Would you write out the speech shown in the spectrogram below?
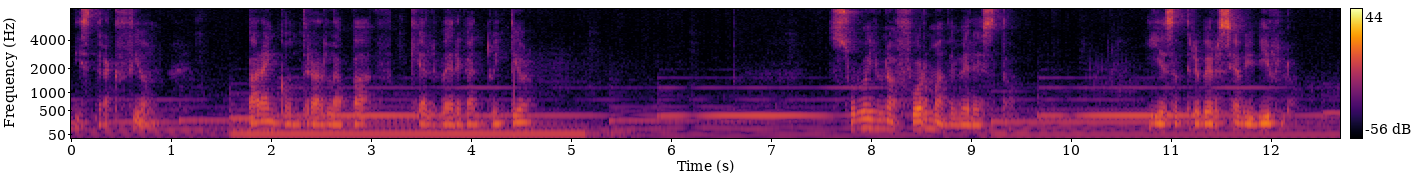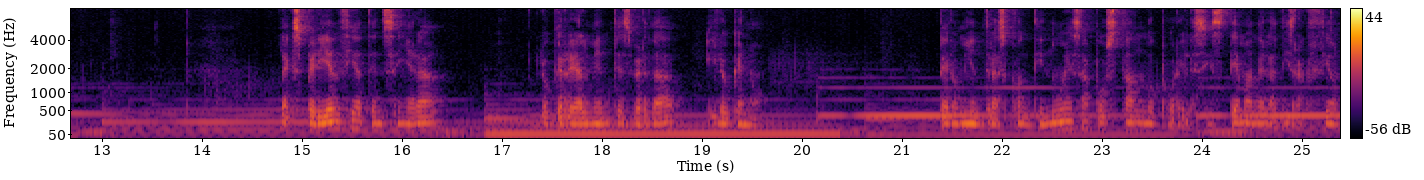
distracción para encontrar la paz que alberga en tu interior. Solo hay una forma de ver esto y es atreverse a vivirlo. La experiencia te enseñará lo que realmente es verdad y lo que no. Pero mientras continúes apostando por el sistema de la distracción,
